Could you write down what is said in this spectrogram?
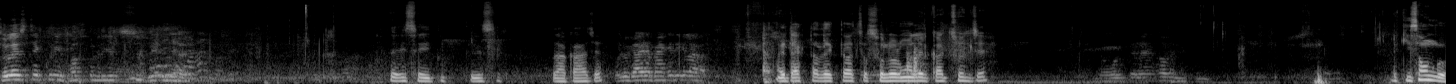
চলে এসছে এক্ষুনি ফস করে দিয়েছি এই সেই রাখা আছে। ওই গাড়িটা ব্যাংকে দিকে লাগা। এটা একটা দেখতে পাচ্ছ ষোলোর মালের কাজ চলছে। এটা কি সাউন্ড গো?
